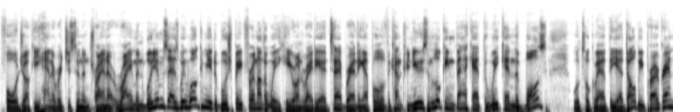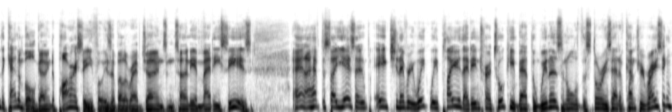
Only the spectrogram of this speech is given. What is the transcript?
for jockey Hannah Richardson and trainer Raymond Williams. As we welcome you to Bushbeat for another week here on Radio Tab, rounding up all of the country news and looking back at the weekend that was. We'll talk about the uh, Dalby program, the Cannonball going to piracy for Isabella Rab Jones and Tony and Maddie Sears. And I have to say, yes, each and every week we play you that intro talking about the winners and all of the stories out of country racing. And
